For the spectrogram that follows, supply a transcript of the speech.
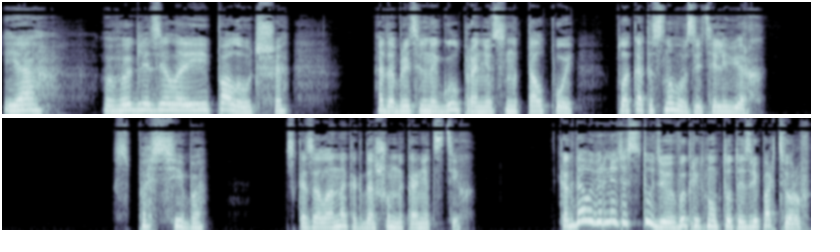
«Я выглядела и получше». Одобрительный гул пронесся над толпой. Плакаты снова взлетели вверх. «Спасибо», — сказала она, когда шум наконец стих. «Когда вы вернетесь в студию?» — выкрикнул кто-то из репортеров.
